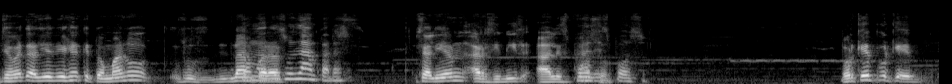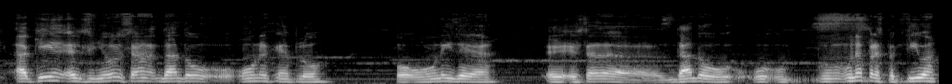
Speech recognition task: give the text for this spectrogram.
se mete a 10 vírgenes que tomando sus lámparas, tomando sus lámparas salieron a recibir al esposo. Al esposo. ¿Por qué? Porque aquí el Señor está dando un ejemplo o una idea, eh, está dando una perspectiva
